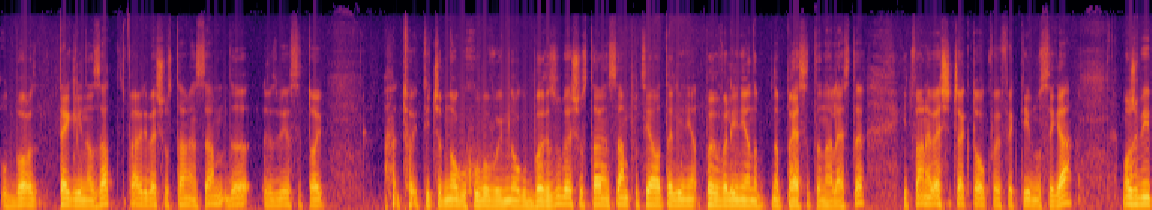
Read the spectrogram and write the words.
отбор тегли назад, Варди беше оставен сам да, разбира се, той, той тича много хубаво и много бързо, беше оставен сам по цялата линия, първа линия на, на пресата на Лестър и това не беше чак толкова ефективно сега. Може би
